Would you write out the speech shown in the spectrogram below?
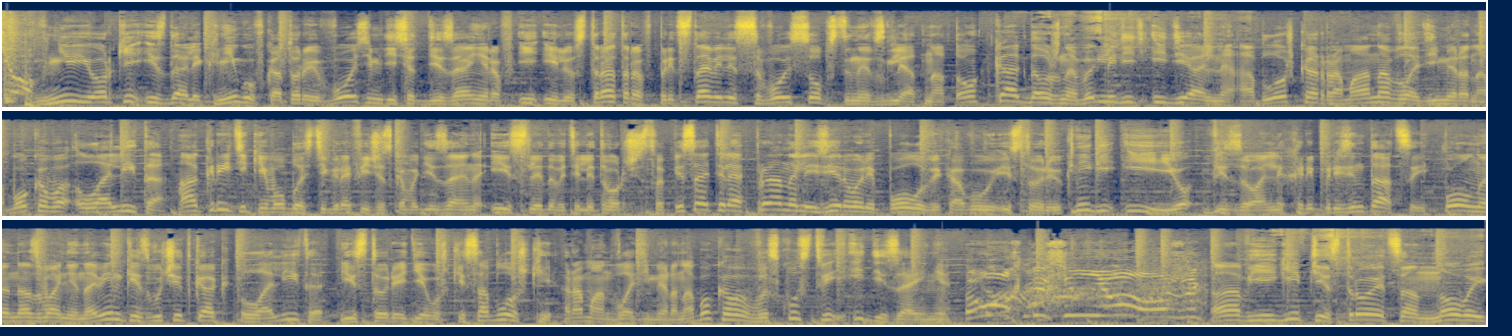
видео. В Нью-Йорке издали книгу, в которой 80 дизайнеров и иллюстраторов представили свой собственный взгляд на то, как должна выглядеть идеальная обложка романа Владимира Набокова «Лолита». А критики в области графического дизайна и исследователи творчества писателя проанализировали полувековую историю книги и ее визуальных репрезентаций. Полное название новинки звучит как «Лолита. История девушки с обложки. Роман Владимира Набокова в искусстве и дизайне». Ох ты ж ежик. А в Египте строится новый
